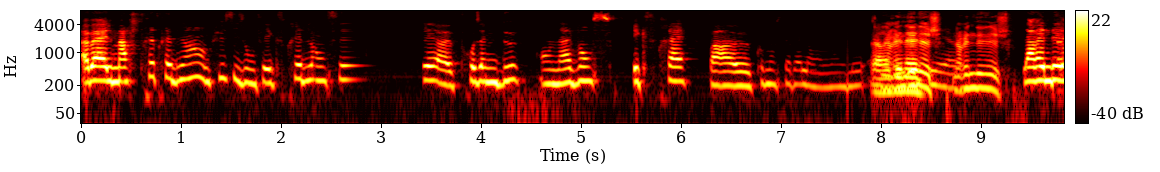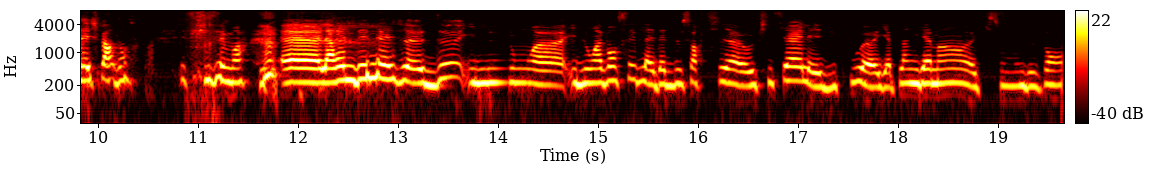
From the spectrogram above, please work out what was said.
Ah bah, elle marche très très bien. En plus, ils ont fait exprès de lancer Frozen 2 en avance exprès. Enfin, comment ça s'appelle en anglais La Reine des Neiges. La Reine des Neiges. La Reine des Neiges, pardon. Excusez-moi. Euh, la Reine des Neiges 2, ils l'ont euh, ils l'ont avancé de la date de sortie euh, officielle et du coup il y a plein de gamins qui sont devant.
